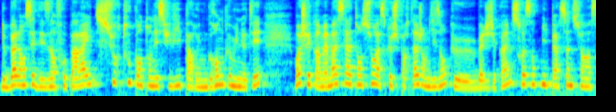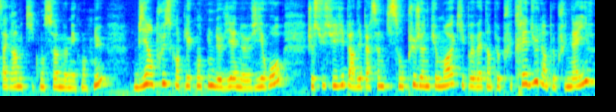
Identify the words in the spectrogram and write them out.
de, balancer des infos pareilles, surtout quand on est suivi par une grande communauté. Moi je fais quand même assez attention à ce que je partage en me disant que bah, j'ai quand même 60 000 personnes sur Instagram qui consomment mes contenus, bien plus quand les contenus deviennent viraux. Je suis suivie par des personnes qui sont plus jeunes que moi, qui peuvent être un peu plus crédules, un peu plus naïves.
